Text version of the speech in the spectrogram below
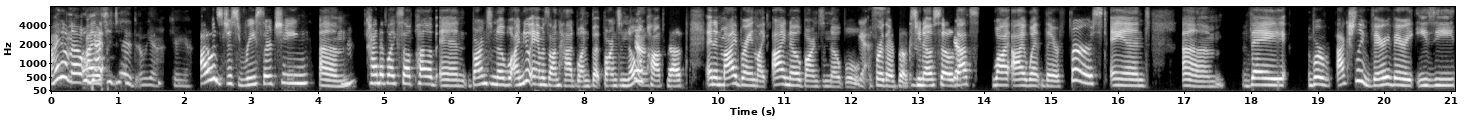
I don't know. Oh I yeah, she did. Oh yeah, yeah, yeah. I was just researching um Mhm. kind of like Self Pub and Barnes and Noble. I knew Amazon had one, but Barnes and Noble Yeah. popped up and in my brain like I know Barnes and Noble Yes. for their books, you Mhm. know. So Yeah. that's why I went there first and um they were actually very very easy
